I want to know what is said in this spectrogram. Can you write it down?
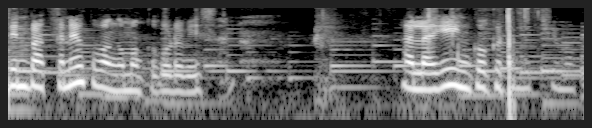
దీని పక్కనే ఒక వంగ మొక్క కూడా వేశాను. అలాగే ఇంకొకటి మిర్చి మొక్క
